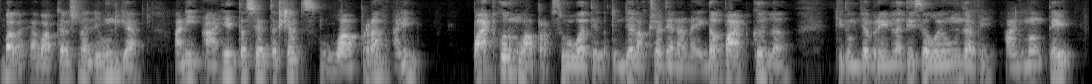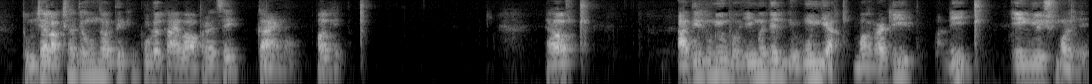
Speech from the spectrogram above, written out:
बघा ह्या वाक्यरचना लिहून घ्या. आणि आहे तशा तशाच वापरा आणि पाठ करून वापरा सुरुवातीला. तुमच्या लक्षात येणार नाही. एकदा पाठ केलं की तुमच्या ब्रेनला ती सवय होऊन जाते. आणि मग ते तुमच्या लक्षात येऊन जाते की पुढे काय वापरायचे काय नाही. ओके. ह्या आधी तुम्ही वहीमध्ये लिहून घ्या मराठी आणि इंग्लिशमध्ये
